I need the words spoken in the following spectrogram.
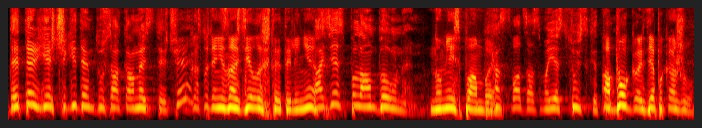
Դե Տեր, ես չգիտեմ դու սականես թե չէ, Господь, я не знаю, сделаешь ты это или нет, բայց ես պլան B ունեմ։ но у меня есть план Б. Աստված ասում է, ես ցույց А կտամ։ Бог говорит, я покажу.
